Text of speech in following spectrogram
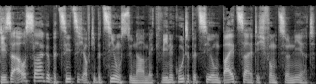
Diese Aussage bezieht sich auf die Beziehungsdynamik, wie eine gute Beziehung beidseitig funktioniert.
